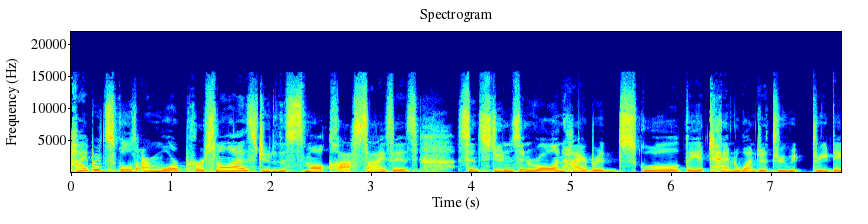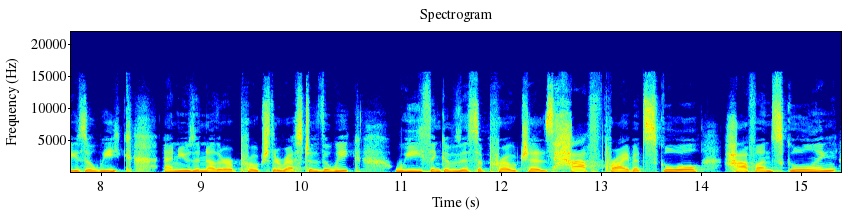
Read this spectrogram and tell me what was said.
Hybrid schools are more personalized due to the small class sizes. Since students enroll in hybrid school, they attend one to three, three days a week and use another approach the rest of the week. We think of this approach as half private school, half unschooling,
